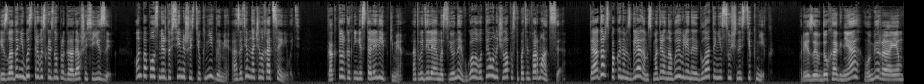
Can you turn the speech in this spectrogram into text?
Из ладони быстро выскользнул проголодавшийся язык. Он пополз между всеми шестью книгами, а затем начал их оценивать. Как только книги стали липкими, от выделяемой слюны в голову Тео начала поступать информация. Теодор спокойным взглядом смотрел на выявленные глатани сущности книг. «Призыв духа огня? Убираем.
